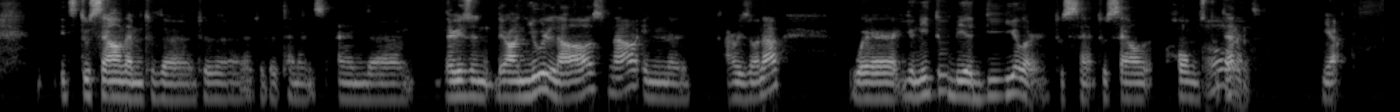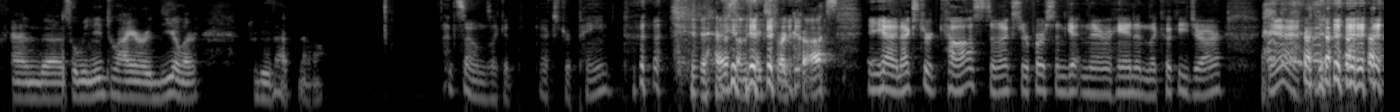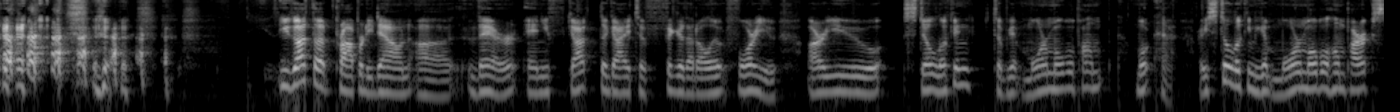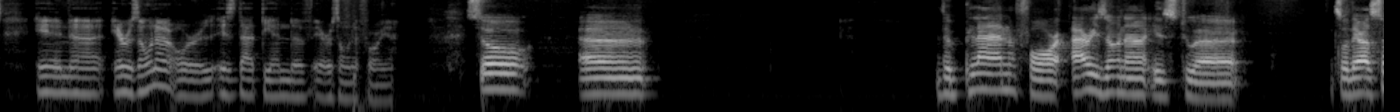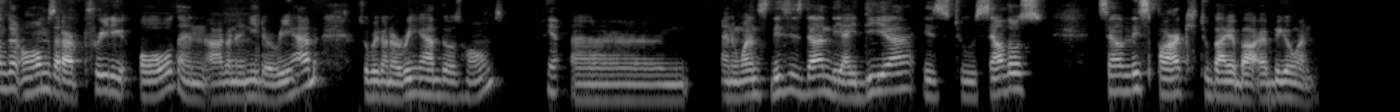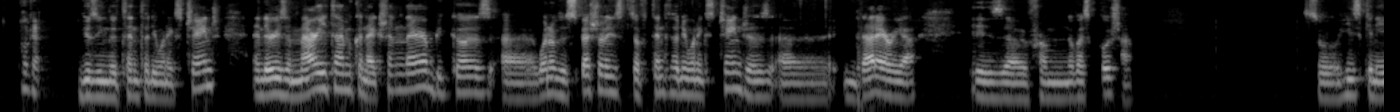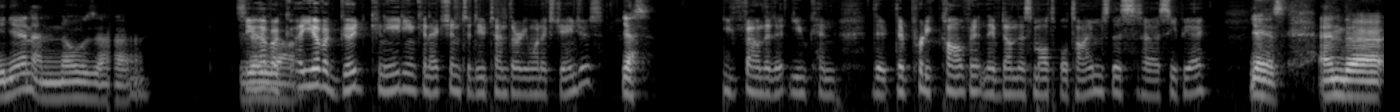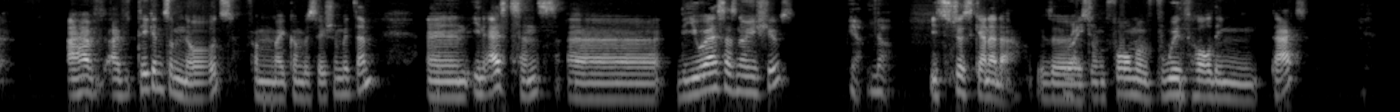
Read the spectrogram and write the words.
It's to sell them to the to the to the tenants, and uh, there is an, there are new laws now in uh, Arizona where you need to be a dealer to sell to sell homes oh. to tenants. Yeah, and uh, so we need to hire a dealer to do that now. That sounds like it extra pain. yes, an extra cost. yeah, an extra cost, an extra person getting their hand in the cookie jar. Yeah. you got the property down uh, there, and you've got the guy to figure that all out for you. Are you still looking to get more mobile home? Are you still looking to get more mobile home parks in uh, Arizona, or is that the end of Arizona for you? So. Uh, the plan for Arizona is to uh, so there are certain homes that are pretty old and are going to need a rehab. So we're going to rehab those homes. Yeah. Um, and once this is done, the idea is to sell those, sell this park to buy a, bar, a bigger one. Okay. Using the 1031 exchange, and there is a maritime connection there because uh, one of the specialists of 1031 exchanges uh, in that area is uh, from Nova Scotia. So he's Canadian and knows. Uh, so you have well. a you have a good Canadian connection to do 1031 exchanges. Yes. You found that it, you can. They're, they're pretty confident. They've done this multiple times. This uh, CPA. Yeah, yes, and uh, I have I've taken some notes from my conversation with them, and in essence, uh, the US has no issues. Yeah, no. It's just Canada with a, right. some form of withholding tax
